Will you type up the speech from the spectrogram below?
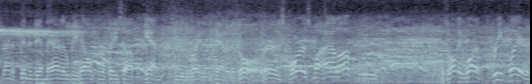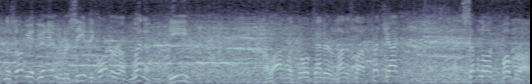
trying to pin it in there, and it'll be held for a face-off again to the right of the Canada goal. There's Boris Mikhailov, who is only one of three players in the Soviet Union to receive the Order of Lenin. He, along with goaltender Vladislav Tretiak and Vsevolod Bobrov,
